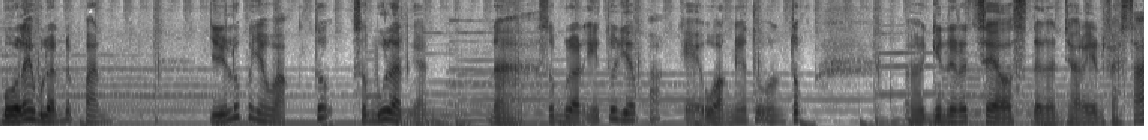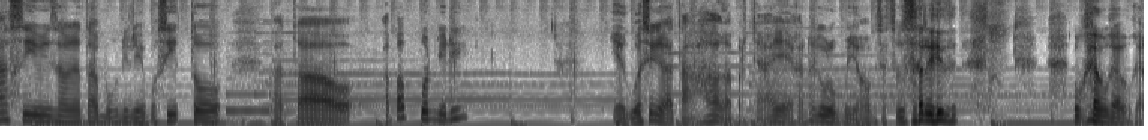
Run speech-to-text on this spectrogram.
boleh bulan depan. Jadi lu punya waktu sebulan kan? Nah sebulan itu dia pakai uangnya tuh untuk uh, generate sales dengan cara investasi misalnya tabung di deposito atau apa pun. Jadi ya gue sih nggak tahu nggak percaya ya karena gue belum punya omset sebesar itu. Bukan bukan bukan.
